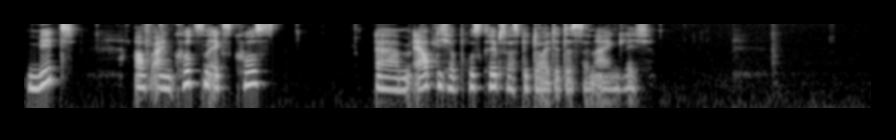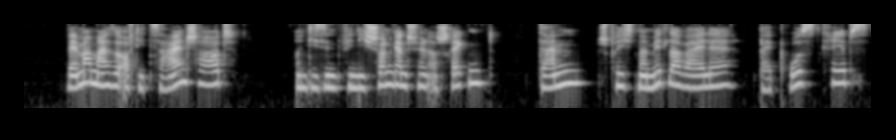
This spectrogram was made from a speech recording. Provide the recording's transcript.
mit auf einen kurzen Exkurs ähm, erblicher Brustkrebs. Was bedeutet das denn eigentlich? Wenn man mal so auf die Zahlen schaut, und die sind, finde ich, schon ganz schön erschreckend, dann spricht man mittlerweile bei Brustkrebs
